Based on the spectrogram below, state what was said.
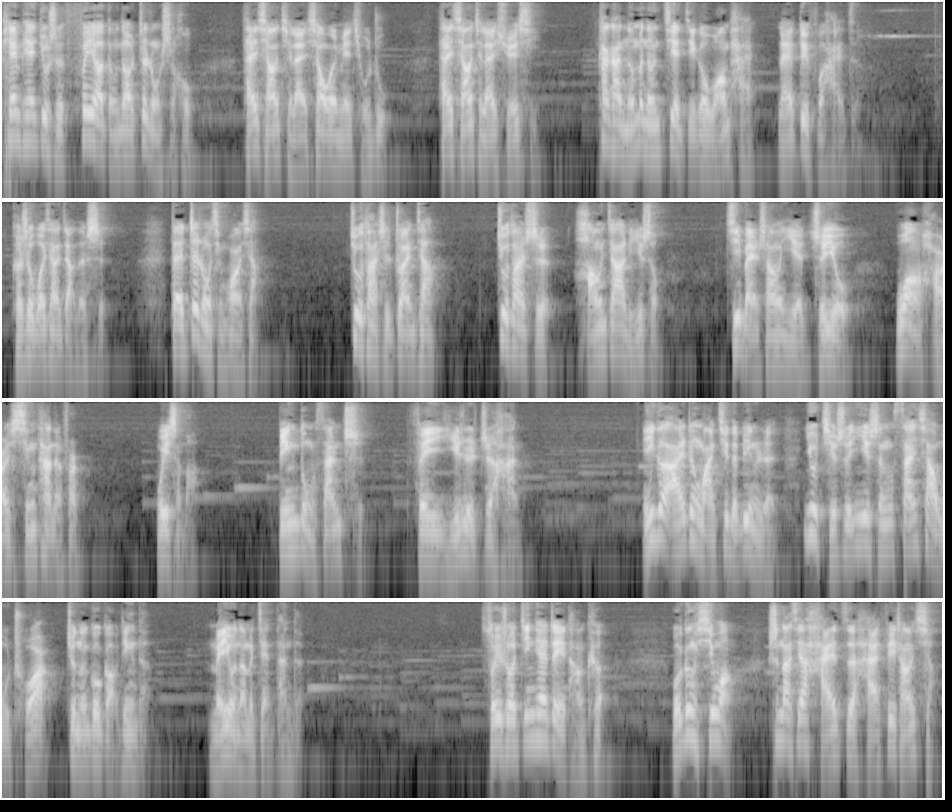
偏偏就是非要等到这种时候，才想起来向外面求助，才想起来学习，看看能不能借几个王牌来对付孩子。可是我想讲的是，在这种情况下，就算是专家，就算是行家里手，基本上也只有望孩兴叹的份儿。为什么？冰冻三尺，非一日之寒。一个癌症晚期的病人，又岂是医生三下五除二就能够搞定的？没有那么简单的。所以说，今天这一堂课，我更希望是那些孩子还非常小，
